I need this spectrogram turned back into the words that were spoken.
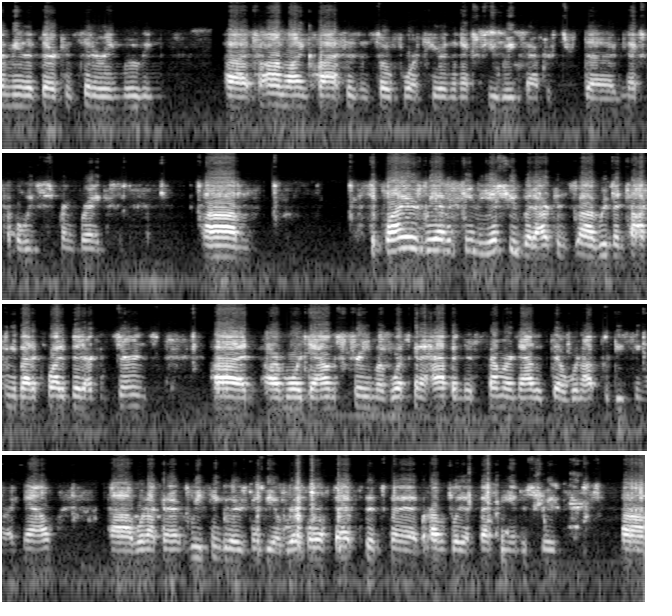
telling me that they're considering moving uh, to online classes and so forth here in the next few weeks after the next couple weeks of spring breaks. Um, suppliers, we haven't seen the issue, but our uh, we've been talking about it quite a bit. Our concerns uh, are more downstream of what's going to happen this summer now that uh, we're not producing right now. Uh, we're not going to. We think there's going to be a ripple effect that's going to probably affect the industry. Um,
